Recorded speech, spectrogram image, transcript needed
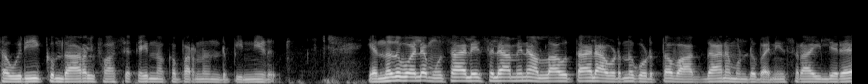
സൗരീക്കും ദാറൽ ഫാസിഖൈൻ എന്നൊക്കെ പറഞ്ഞിട്ടുണ്ട് പിന്നീട്. എന്നതുപോലെ മൂസ അലൈഹി ഇസ്ലാമിന് അള്ളാഹു താല അവിടുന്ന് കൊടുത്ത വാഗ്ദാനമുണ്ട് ബനീസ്രായില്യരെ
